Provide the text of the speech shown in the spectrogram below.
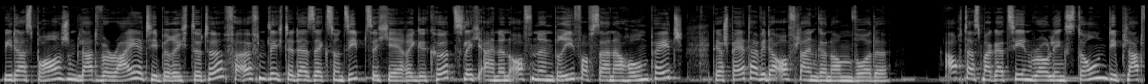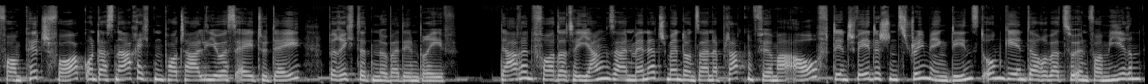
Wie das Branchenblatt Variety berichtete, veröffentlichte der 76-Jährige kürzlich einen offenen Brief auf seiner Homepage, der später wieder offline genommen wurde. Auch das Magazin Rolling Stone, die Plattform Pitchfork und das Nachrichtenportal USA Today berichteten über den Brief. Darin forderte Young sein Management und seine Plattenfirma auf, den schwedischen Streamingdienst umgehend darüber zu informieren,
